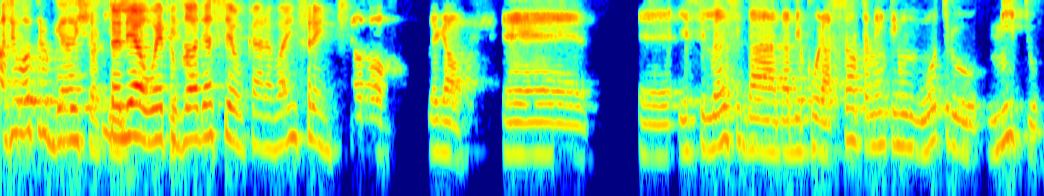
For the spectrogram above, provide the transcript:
fazer um outro gancho aqui. Daniel, o episódio é seu, cara, vai em frente. Tá bom, legal. É, é, esse lance da, da decoração também tem um outro mito,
